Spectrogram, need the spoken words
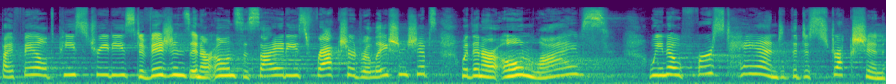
by failed peace treaties, divisions in our own societies, fractured relationships within our own lives. We know firsthand the destruction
